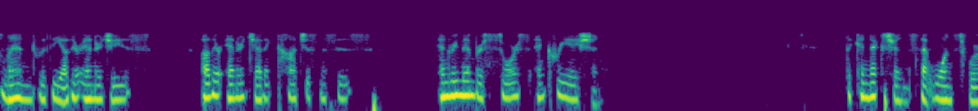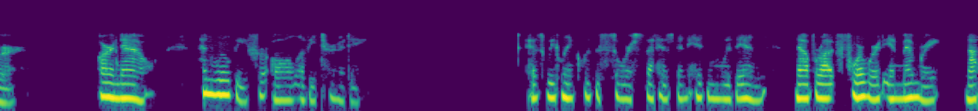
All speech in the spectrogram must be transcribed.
Blend with the other energies, other energetic consciousnesses, and remember source and creation. The connections that once were, are now, and will be for all of eternity. As we link with the source that has been hidden within, now brought forward in memory, not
